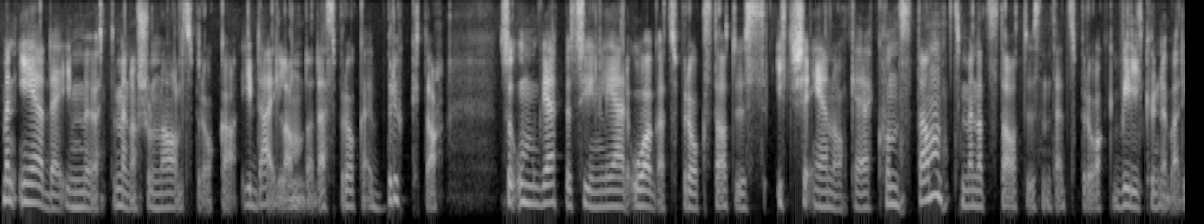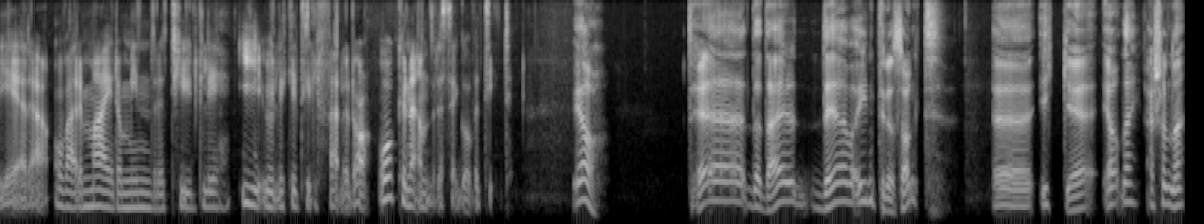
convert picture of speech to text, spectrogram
men er det i møte med nasjonalspråka i de landene der språka er brukt, da. Så omgrepet synliggjør òg at språkstatus ikke er noe konstant, men at statusen til et språk vil kunne variere og være mer og mindre tydelig i ulike tilfeller, da, og kunne endre seg over tid. Ja, det, det der det var interessant. Eh, ikke Ja, nei, jeg skjønner.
